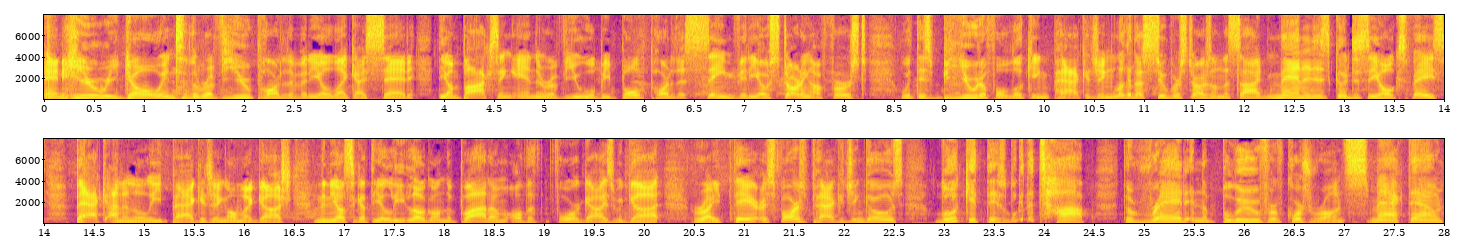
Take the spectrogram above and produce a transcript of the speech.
And here we go into the review part of the video. Like I said, the unboxing and the review will be both part of the same video. Starting off first with this beautiful looking packaging. Look at the superstars on the side. Man, it is good to see Hulk's face back on an Elite packaging. Oh my gosh. And then you also got the Elite logo on the bottom. All the four guys we got right there there. As far as packaging goes, look at this. Look at the top. The red and the blue for, of course, Raw and SmackDown.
